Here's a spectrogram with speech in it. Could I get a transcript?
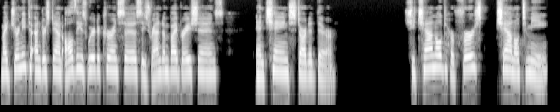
My journey to understand all these weird occurrences, these random vibrations and change started there. She channeled her first channel to me,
